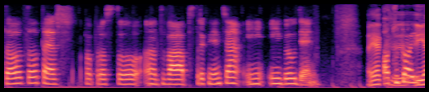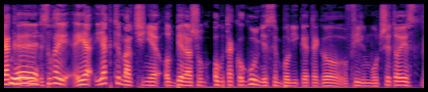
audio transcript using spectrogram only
to, to też po prostu dwa pstryknięcia i, i był dzień. A jak, A tutaj, jak, y, słuchaj, jak, jak ty Marcinie odbierasz o, o, tak ogólnie symbolikę tego filmu? Czy to jest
